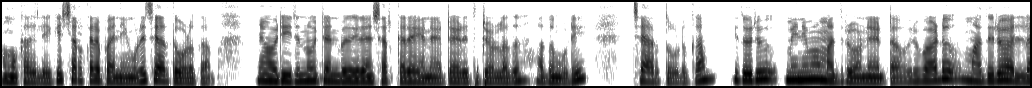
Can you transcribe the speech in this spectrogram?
നമുക്കതിലേക്ക് ശർക്കര പാനിയും കൂടി ചേർത്ത് കൊടുക്കാം. ഞാൻ ഒരു ഇരുന്നൂറ്റൻപത് ഗ്രാം ശർക്കരയാണ് കേട്ടോ എടുത്തിട്ടുള്ളത്. അതും കൂടി ചേർത്ത് കൊടുക്കാം. ഇതൊരു മിനിമം മധുരമാണ് കേട്ടോ. ഒരുപാട് മധുരമല്ല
